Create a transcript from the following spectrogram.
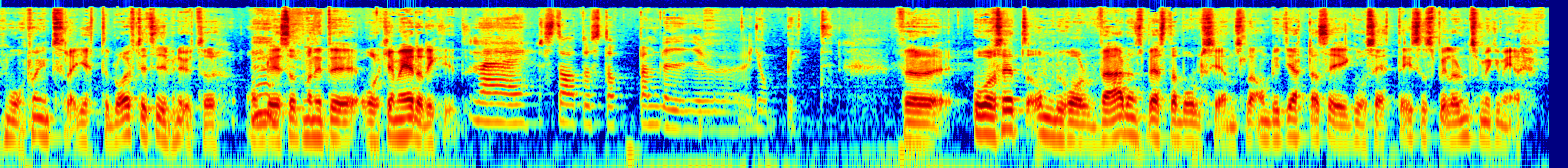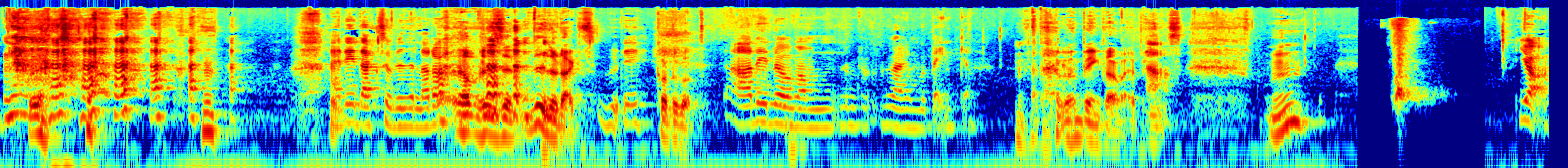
Mår man ju inte sådär jättebra efter 10 minuter om det är så att man inte orkar med det riktigt. Nej, start och stoppen blir ju jobbigt. För oavsett om du har världens bästa bollkänsla, om ditt hjärta säger gå och sätt dig så spelar du inte så mycket mer. Nej, det är dags att vila då. Ja precis, vilodags. Kort och gott. Ja, det är då man värmer bänken. En bänkvärmare, precis. Mm. Ja,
